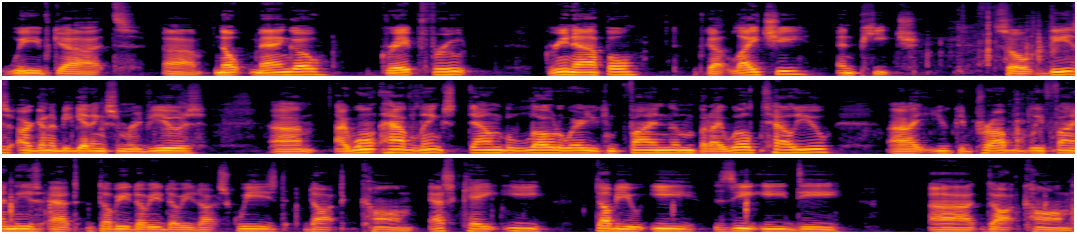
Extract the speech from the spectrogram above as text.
we've got, uh, nope, mango, grapefruit, green apple, we've got lychee, and peach. So these are going to be getting some reviews. Um, I won't have links down below to where you can find them, but I will tell you uh, you could probably find these at www.skwezed.com. S K E W E Z E D uh, dot com.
